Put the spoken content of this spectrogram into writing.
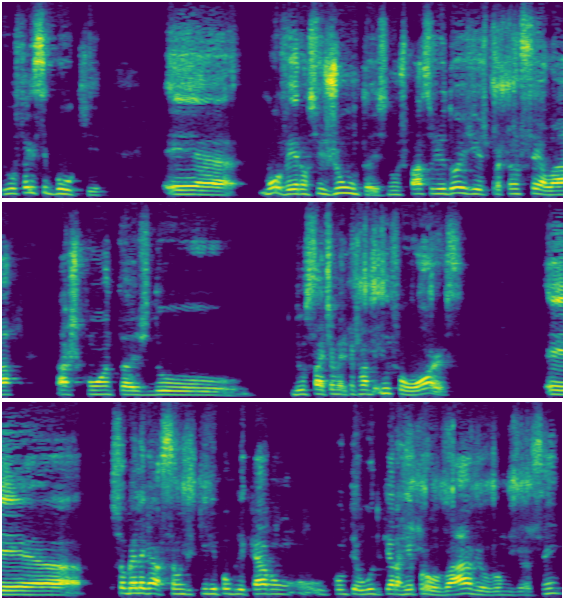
e o Facebook é, moveram-se juntas num espaço de dois dias para cancelar as contas do, do site americano chamado Infowars, é, sob a alegação de que ele publicava um, um conteúdo que era reprovável, vamos dizer assim,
